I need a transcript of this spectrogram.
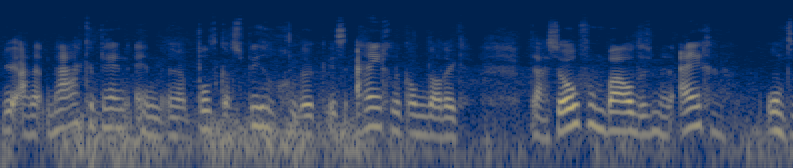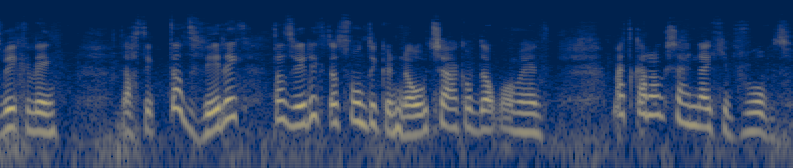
nu aan het maken ben. En uh, podcast Spiegelgeluk is eigenlijk omdat ik daar zo van bouw, dus mijn eigen ontwikkeling, dacht ik, dat wil ik, dat wil ik. Dat vond ik een noodzaak op dat moment. Maar het kan ook zijn dat je bijvoorbeeld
